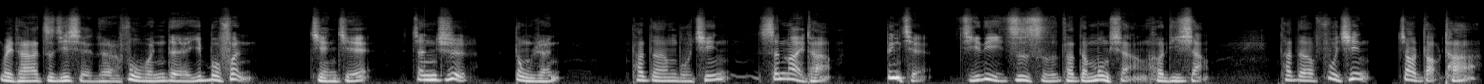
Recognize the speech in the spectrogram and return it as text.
为他自己写的赋文的一部分，简洁、真挚、动人。他的母亲深爱他。并且极力支持他的梦想和理想。他的父亲教导他，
